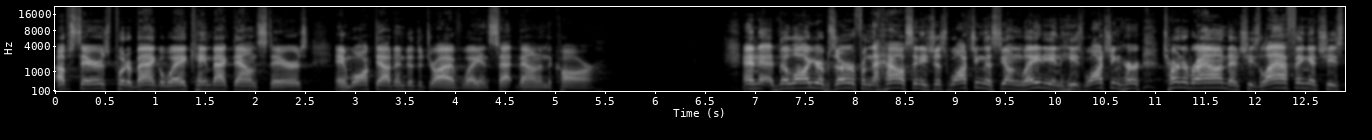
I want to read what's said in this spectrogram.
upstairs, put her bag away, came back downstairs, and walked out into the driveway and sat down in the car. And the lawyer observed from the house, and he's just watching this young lady, and he's watching her turn around, and she's laughing, and she's,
